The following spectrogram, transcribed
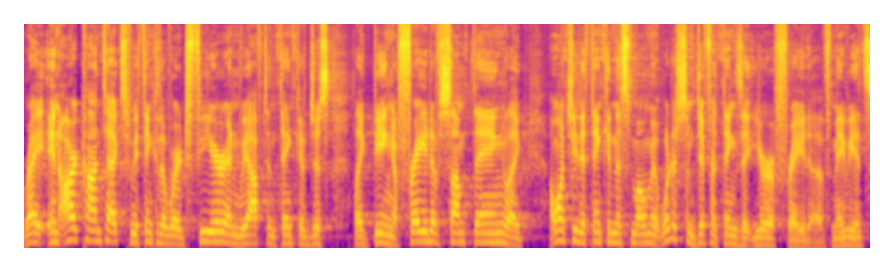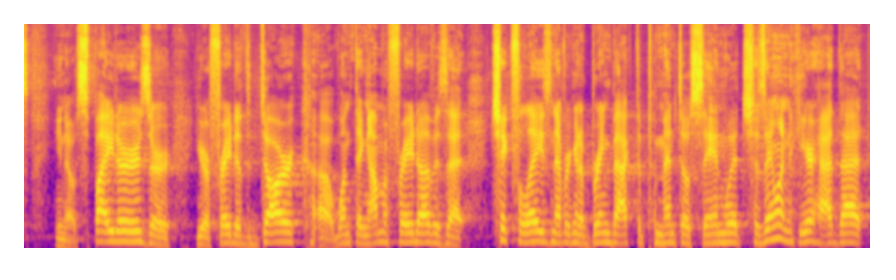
right? In our context, we think of the word fear and we often think of just like being afraid of something. Like, I want you to think in this moment, what are some different things that you're afraid of? Maybe it's, you know, spiders or you're afraid of the dark. Uh, one thing I'm afraid of is that Chick fil A is never going to bring back the pimento sandwich. Has anyone here had that?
